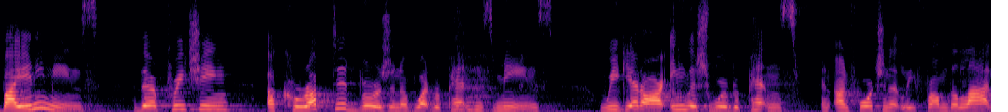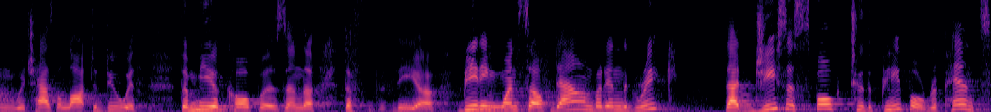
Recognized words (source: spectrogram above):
by any means, they're preaching a corrupted version of what repentance means. We get our English word repentance, and unfortunately, from the Latin, which has a lot to do with the mea culpas and the, the, the uh, beating oneself down, but in the Greek, that Jesus spoke to the people, repent.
